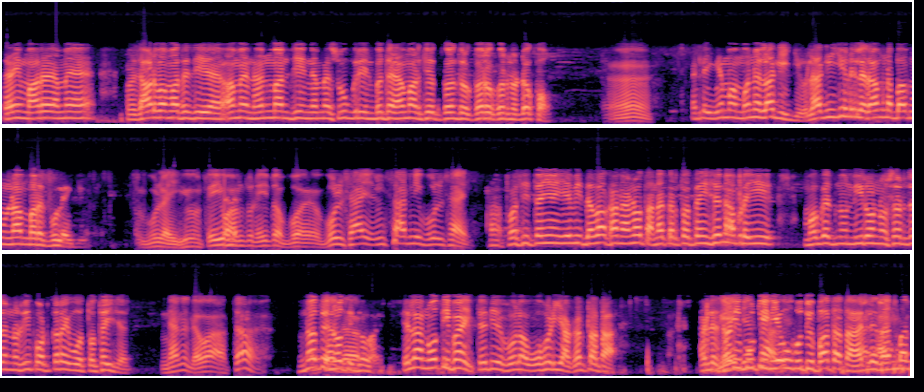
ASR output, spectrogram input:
તઈ મારે અમે ઝાડવામાંથી અમે ને હનુમાનજી ને અમે સુગ્રી ને બધા અમાર થયો ઘરો ઘર નો ડખો. એટલે એમાં મને લાગી ગયું. લાગી ગયું ને એટલે રામના બાપનું નામ મારે ભૂલાઈ ગયું. ભૂલાઈ ગયું. તો એ વાંધો નહીં. તો ભૂલ થાય ઇન્સાનની ભૂલ થાય. પછી ત્યાં એવી દવાખાના નહોતા નકર તો ત્યાં છે ને આપણે ઈ મગજનો નીરોનો સર્જનનો રિપોર્ટ કરાવ્યો તો થઈ જાય. ના ના દવા હતા. નહોતી નહોતી દવા. પેલા નહોતી ભાઈ. તે દિવસ ઓલા ઓહળિયા કરતા હતા. એટલે જડી જડીબુટી ને એવું બધું પાતા હતા. એટલે હનુમાન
